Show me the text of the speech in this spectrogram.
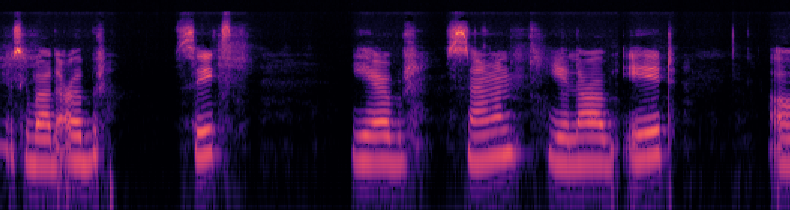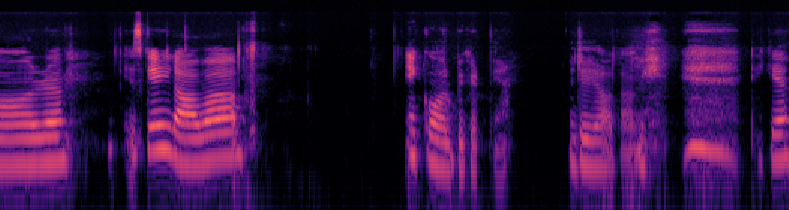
उसके बाद अब्र सिक्स ये अब्र सेवन, ये लाब एट और इसके अलावा एक और भी करते हैं, मुझे याद आ गई, ठीक है,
